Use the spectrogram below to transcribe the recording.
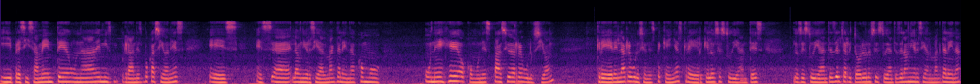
y precisamente una de mis grandes vocaciones es, es eh, la Universidad Magdalena como un eje o como un espacio de revolución, creer en las revoluciones pequeñas, creer que los estudiantes, los estudiantes del territorio, los estudiantes de la Universidad Magdalena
